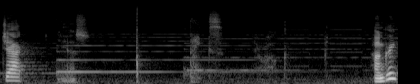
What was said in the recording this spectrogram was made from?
Jack, Yes. thanks. You're welcome. Hungry?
